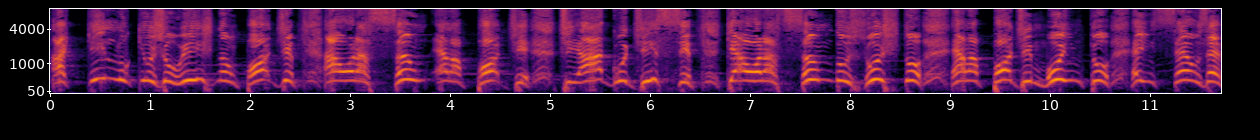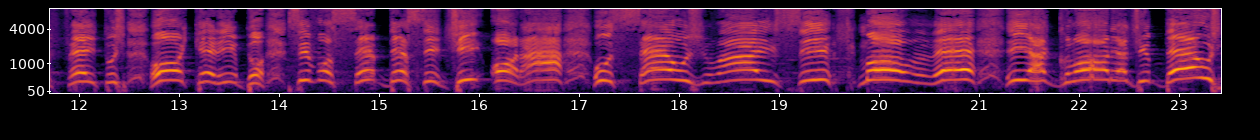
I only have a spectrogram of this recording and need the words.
Aquilo que o juiz não pode, a oração ela pode. Tiago disse que a oração do justo, ela pode muito em seus efeitos. Oh, querido, se você decidir orar, os céus vai se mover e a glória de Deus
